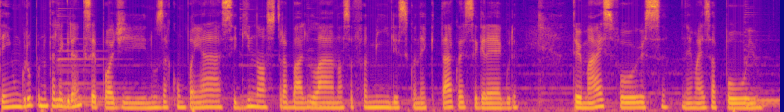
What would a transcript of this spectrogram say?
Tem um grupo no Telegram que você pode nos acompanhar, seguir nosso trabalho lá, nossa família, se conectar com essa egrégora, ter mais força, né, mais apoio,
